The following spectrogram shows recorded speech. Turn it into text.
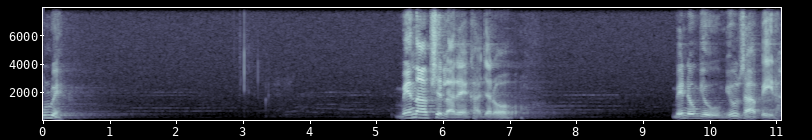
ဦးလွင် မင်းသားဖြစ်လာတဲ့အခါကျတော့မင်းတို့မျိုးမျိုးစားပေးတာ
